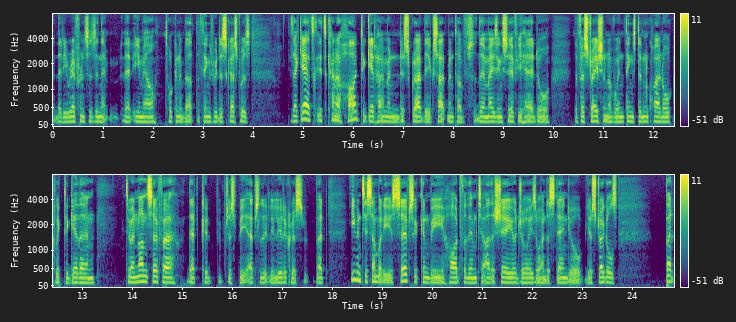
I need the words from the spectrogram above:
that he references in that that email talking about the things we discussed was he's like, yeah, it's it's kind of hard to get home and describe the excitement of the amazing surf you had or the frustration of when things didn't quite all click together. And to a non-surfer, that could just be absolutely ludicrous. But even to somebody who surfs, it can be hard for them to either share your joys or understand your your struggles. But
